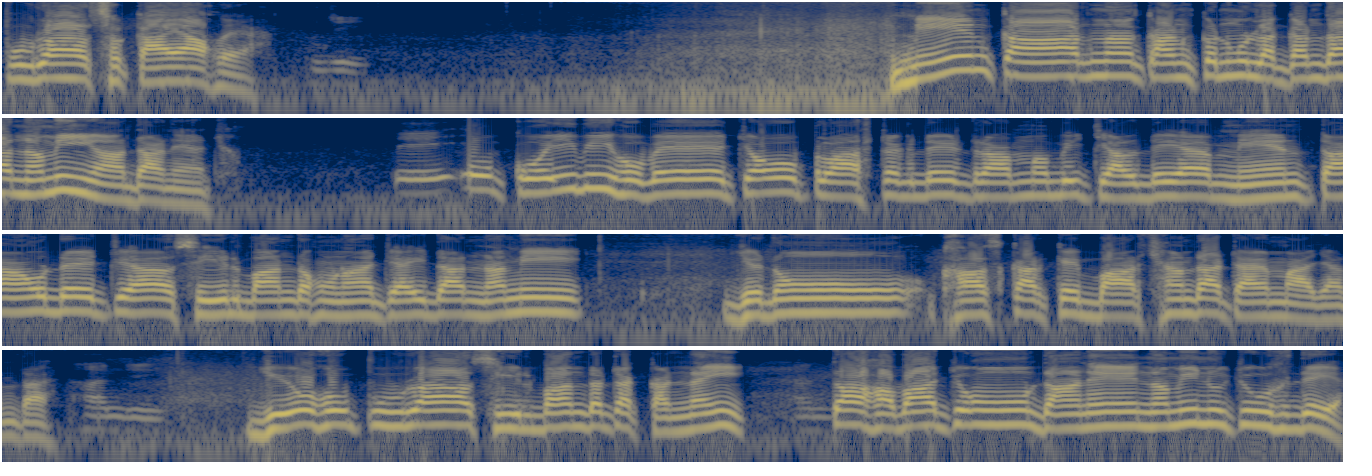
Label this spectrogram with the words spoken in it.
ਪੂਰਾ ਸੁਕਾਇਆ ਹੋਇਆ। ਜੀ। ਮੇਨ ਕਾਰਨ ਕਣਕ ਨੂੰ ਲੱਗਣ ਦਾ ਨਵੀਂ ਆ ਦਾਣਿਆਂ 'ਚ। ਤੇ ਉਹ ਕੋਈ ਵੀ ਹੋਵੇ ਚਾਹੋ ਪਲਾਸਟਿਕ ਦੇ ਡਰਮ ਵੀ ਚੱਲਦੇ ਆ ਮੇਨ ਤਾਂ ਉਹਦੇ 'ਚ ਸੀਲ ਬੰਦ ਹੋਣਾ ਚਾਹੀਦਾ ਨਵੀਂ ਜਦੋਂ ਖਾਸ ਕਰਕੇ ਬਾਰਿਸ਼ਾਂ ਦਾ ਟਾਈਮ ਆ ਜਾਂਦਾ। ਹਾਂਜੀ। ਜੇ ਉਹ ਪੂਰਾ ਸੀਲਬੰਦ ਢੱਕਣ ਨਹੀਂ ਤਾਂ ਹਵਾ ਚੋਂ ਦਾਣੇ ਨਮੀ ਨੂੰ ਚੂਸਦੇ ਆ।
